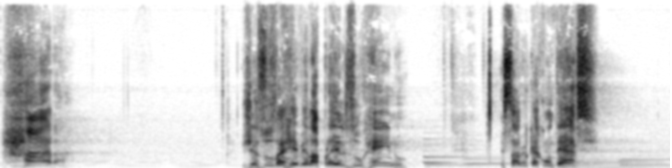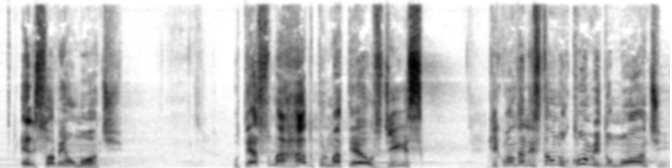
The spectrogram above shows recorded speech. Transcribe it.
rara, Jesus vai revelar para eles o reino. E sabe o que acontece? eles sobem ao monte. O texto narrado por Mateus diz que quando eles estão no cume do monte,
